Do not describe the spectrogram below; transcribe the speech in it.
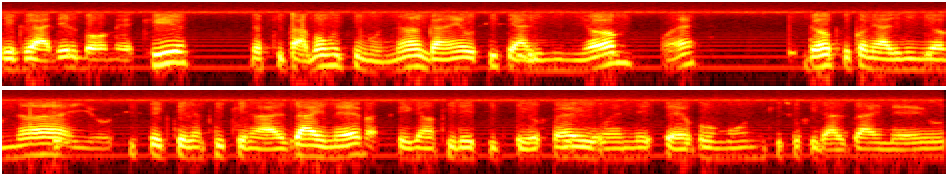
degradé l bon merkur, se ki pa bon witi moun nan, ganyen osi se aluminium, ouè. Donk, se konen aluminium nan, yo suspekte l'implike nan Alzheimer, paske gen pi letik se yo fè, yo enne servo moun ki soufri d'Alzheimer, yo,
